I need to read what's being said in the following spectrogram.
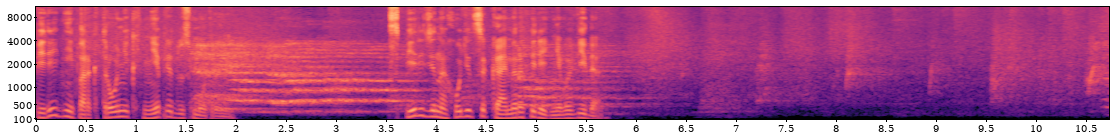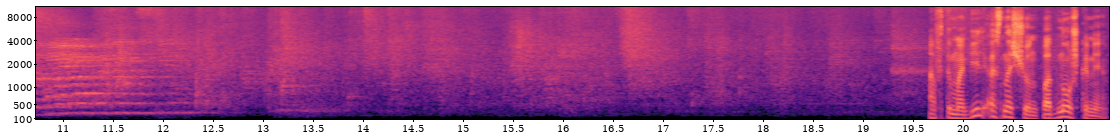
Передний парктроник не предусмотрен. Спереди находится камера переднего вида. Автомобиль оснащен подножками.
